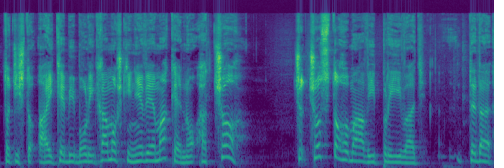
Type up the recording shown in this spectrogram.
totiž to aj keby boli kamošky, neviem aké, no a čo? Čo, čo z toho má vyplývať? Teda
